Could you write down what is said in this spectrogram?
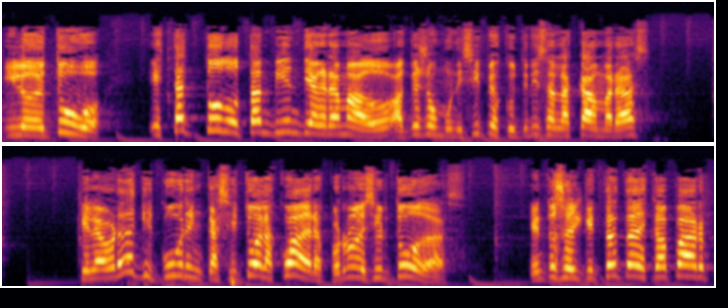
y lo detuvo. Está todo tan bien diagramado, aquellos municipios que utilizan las cámaras, que la verdad que cubren casi todas las cuadras, por no decir todas. Entonces el que trata de escapar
